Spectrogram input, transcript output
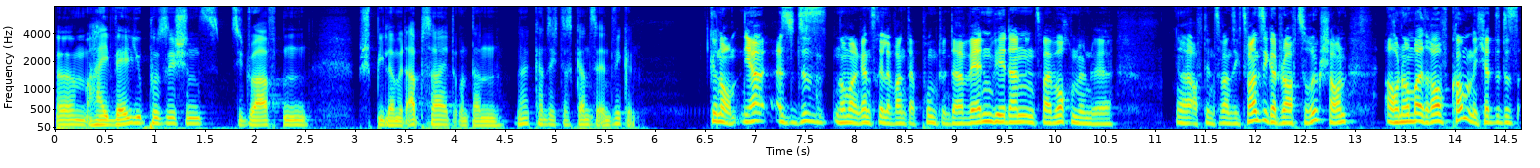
ähm, High-Value-Positions, sie draften Spieler mit Upside und dann ne, kann sich das Ganze entwickeln. Genau, ja, also das ist nochmal ein ganz relevanter Punkt. Und da werden wir dann in zwei Wochen, wenn wir äh, auf den 2020er Draft zurückschauen, auch nochmal drauf kommen. Ich hatte das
